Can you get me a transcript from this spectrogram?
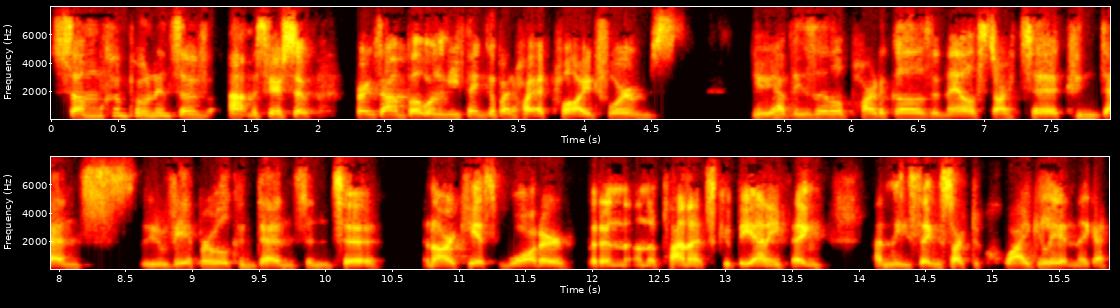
some components of atmosphere. So for example when you think about how a cloud forms you, know, you have these little particles and they'll start to condense you know, vapor will condense into in our case water but in, on the planets could be anything. And these things start to coagulate and they get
